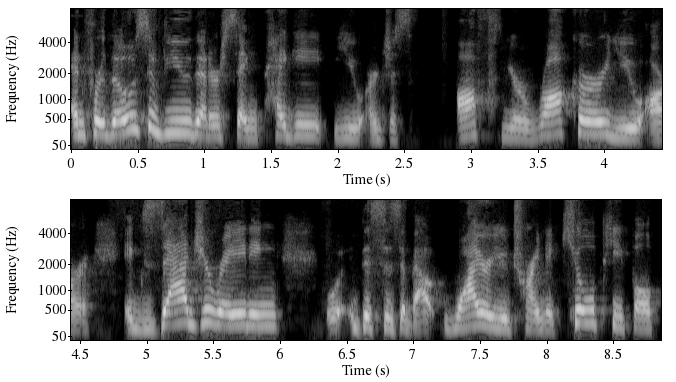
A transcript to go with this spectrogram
And for those of you that are saying, Peggy, you are just off your rocker, you are exaggerating, this is about why are you trying to kill people?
